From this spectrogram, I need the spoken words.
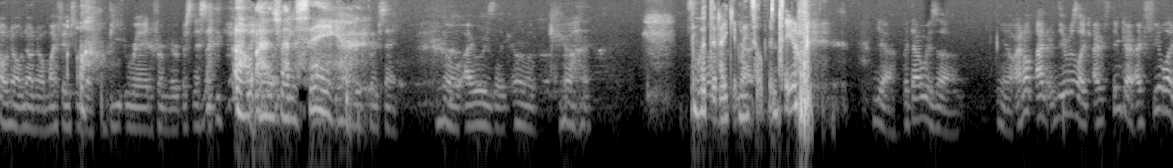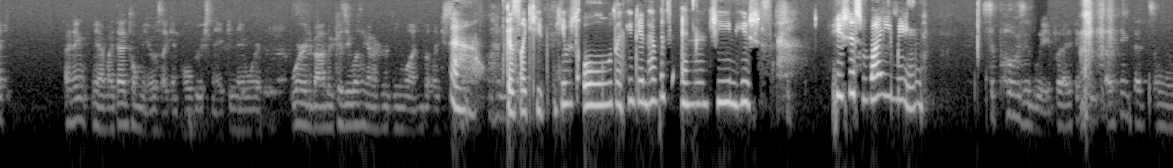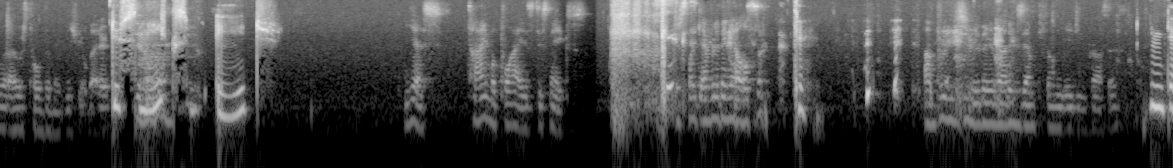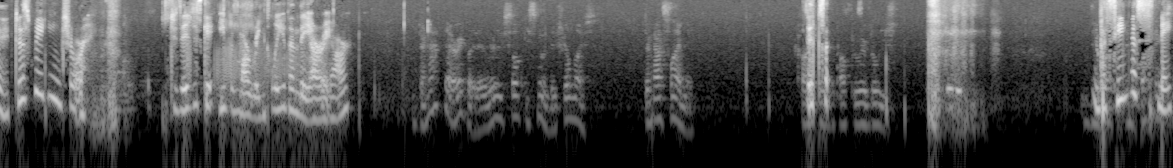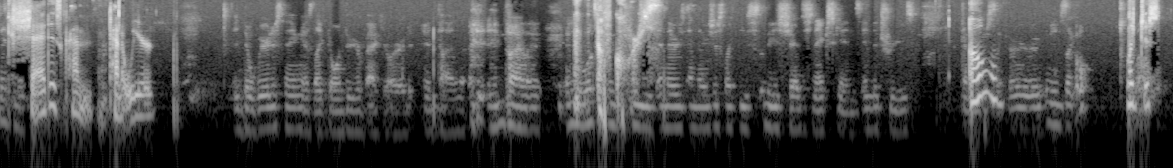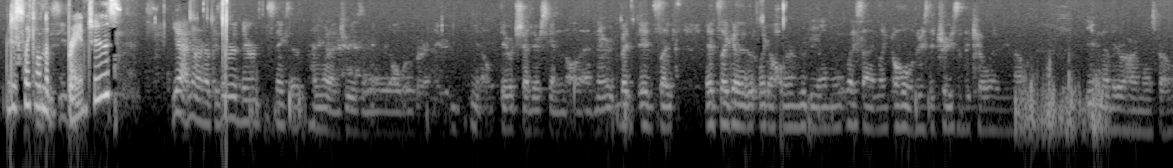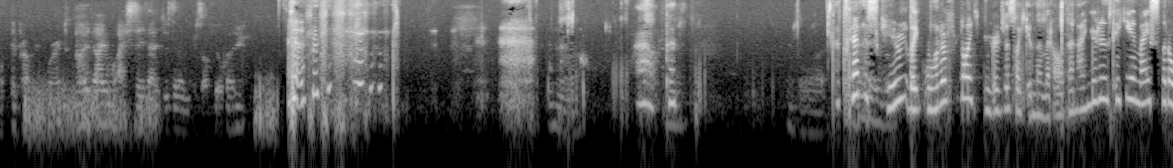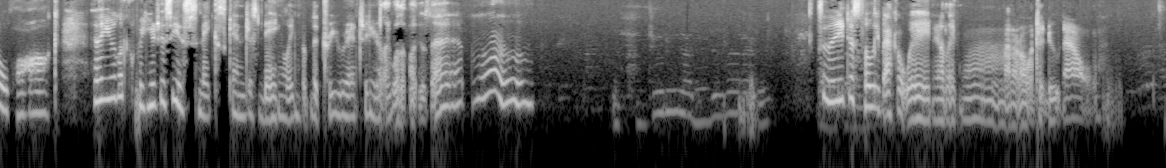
Oh no no no! My face was like beat red from nervousness. "Oh, I was about to say, Hundred percent. No, I was like, oh god. So what that did I get yeah, myself into?" Yeah, but that was uh, you know, I don't, I don't. It was like I think I, I feel like, I think yeah, my dad told me it was like an older snake, and they weren't worried about it because he wasn't gonna hurt anyone. But like, Ah, Because like he he was old and he didn't have his energy and he's just he's just vibing. supposedly, but I think I think that's only what I was told to make me feel better. Do snakes age? Yes, time applies to snakes, just like everything else. Okay. I'm pretty sure they're not exempt from the aging process. Okay, just making sure. Do they just get even more wrinkly than they already are? They're not that wrinkly. They're really silky smooth. They feel nice. They're not slimy. It's to popular belief. But seeing a snake shed is kind of, kind of weird. The weirdest thing is like going through your backyard in Thailand. In Thailand, and you look Of the course. trees, and there's and there's just like these these shed snake skins in the trees. And Oh. like, "Uh," and he's like, oh, Like just just like on the branches. Yeah, no, no, because there were there were snakes that were hanging out in trees and they were all over, and they would, you know, they would shed their skin and all that. And they were, but it's like it's like a like a horror movie on the like sign, like oh, there's the trees of the killer, you know. Even though they were harmless, probably they probably weren't. But I, I say that just to make myself feel better. Yeah, wow, that there's, there's a lot. that's kind of scary. Like, what if like you're just like in the middle of the night, you're just taking a nice little walk, and then you look up and you just see a snake skin just dangling from the tree branch, and you're like, what the fuck is that? Mm. So then you just slowly back away, and you're like, mm, I don't know what to do now.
